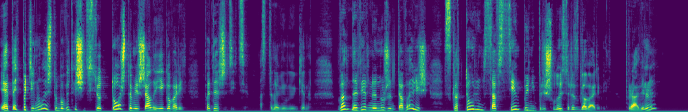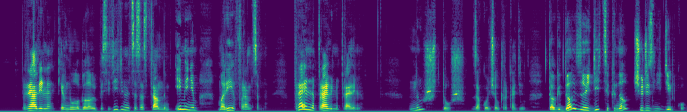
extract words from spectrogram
и опять потянулась, чтобы вытащить все то, что мешало ей говорить. «Подождите», — остановил ее Гена. Вам, наверное, нужен товарищ, с которым совсем бы не пришлось разговаривать. Правильно? Правильно, кивнула головой посетительница со странным именем Мария Францевна. Правильно, правильно, правильно. Ну что ж, закончил крокодил, тогда зайдите к нам через недельку.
